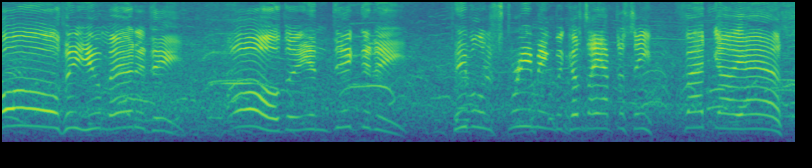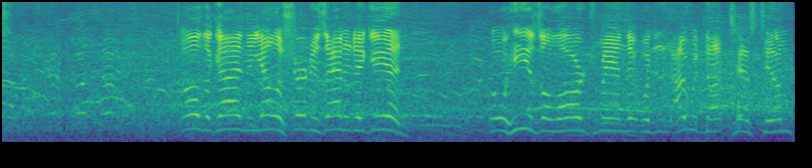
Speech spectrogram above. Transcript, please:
Oh, the humanity. Oh, the indignity. People are screaming because they have to see fat guy ass. Oh, the guy in the yellow shirt is at it again. Oh, he is a large man that would I would not test him.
